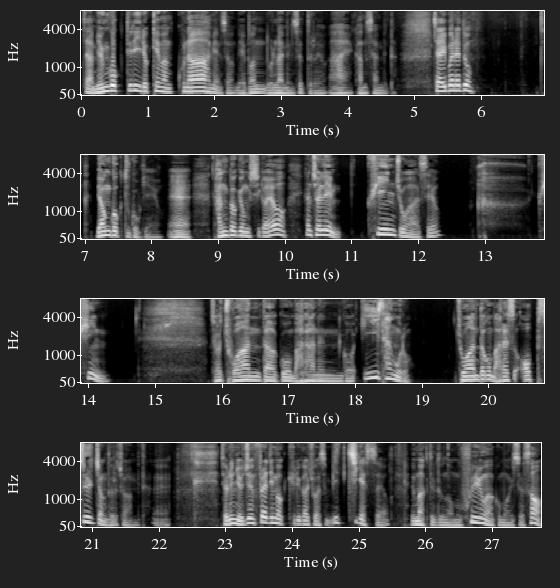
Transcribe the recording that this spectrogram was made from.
자, 명곡들이 이렇게 많구나 하면서 매번 놀라면서 들어요. 아, 감사합니다. 자, 이번에도 명곡 두 곡이에요. 예. 강도경 씨가요, 현철님, 퀸 좋아하세요? 퀸. 저 좋아한다고 말하는 거 이상으로 좋아한다고 말할 수 없을 정도로 좋아합니다. 예. 저는 요즘 프레디 머큐리가 좋아서 미치겠어요. 음악들도 너무 훌륭하고 뭐 있어서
